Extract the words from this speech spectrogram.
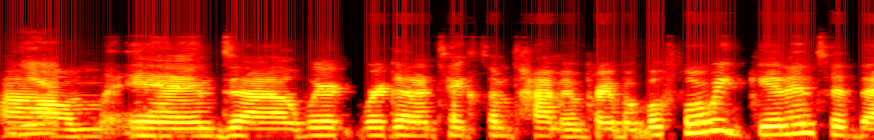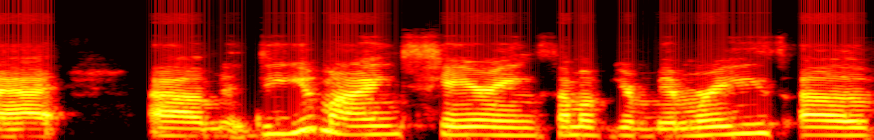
Um, yeah. And uh, we're, we're going to take some time and pray. But before we get into that, um, do you mind sharing some of your memories of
